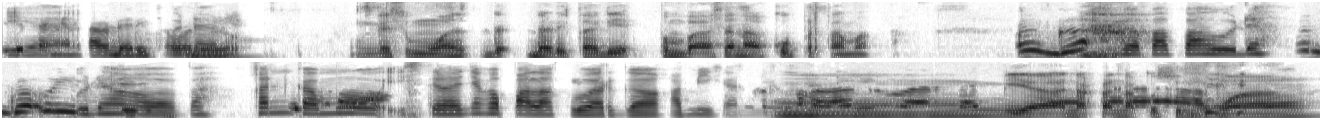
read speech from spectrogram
Iya, pengen tahu dari cowok benar. dulu. Enggak semua d- dari tadi pembahasan aku pertama. Enggak, Nggak apa-apa, udah. enggak, wih. Udah nggak apa-apa. Kan kamu istilahnya kepala keluarga kami kan. Hmm, ya anak-anakku semua.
